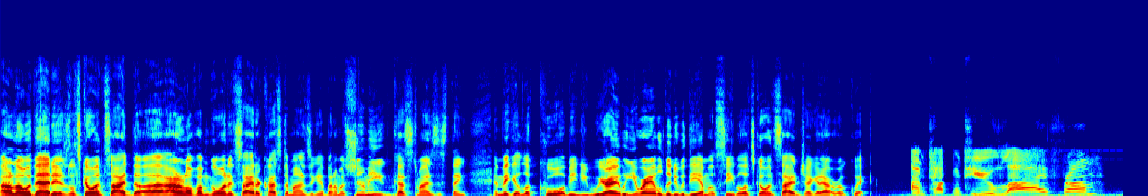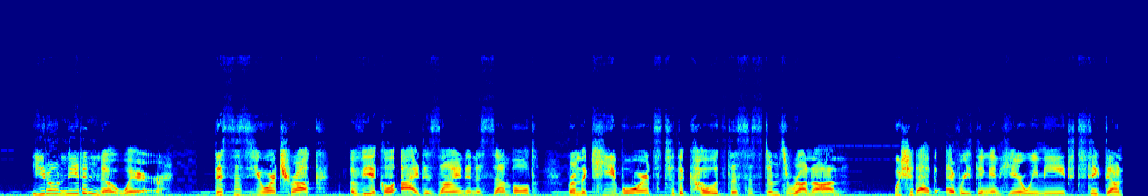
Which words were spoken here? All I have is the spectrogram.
I don't know what that is. Let's go inside, though. I don't know if I'm going inside or customizing it, but I'm assuming you can customize this thing and make it look cool. I mean, you were, you were able to do with the MOC, but let's go inside and check it out real quick. I'm talking to you live from... You don't need to know where. This is your truck. A vehicle I designed and assembled, from the keyboards to the codes the systems run on. We should have everything in here we need to take down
